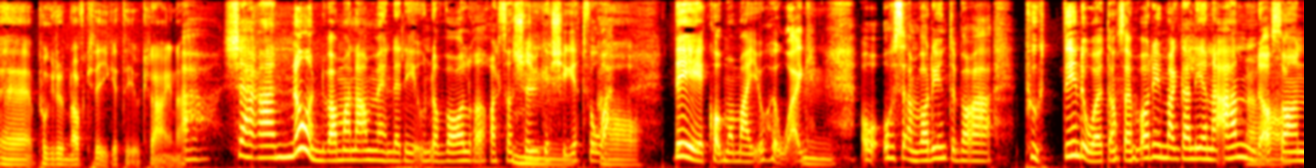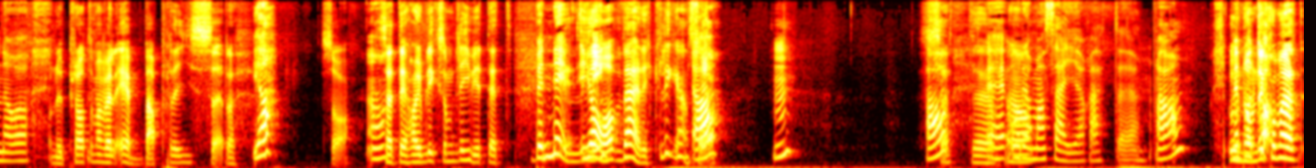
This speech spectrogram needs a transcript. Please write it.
eh, på grund av kriget i Ukraina. ja. Kära någon vad man använde det under valrörelsen 2022. Mm. Ja, Det kommer man ju ihåg. mm. Och, och sen var det ju inte bara Putin då, utan sen var det ju Magdalena Andersson och och nu pratar man väl Ebba-priser. ja, Så. Ja. så att det har ju liksom blivit ett benämning. Ja, verkligen så. Ja. Mm. Ja, att, eh, Eh, och där man säger att, eh, ja. Undrar om, det kommer att,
